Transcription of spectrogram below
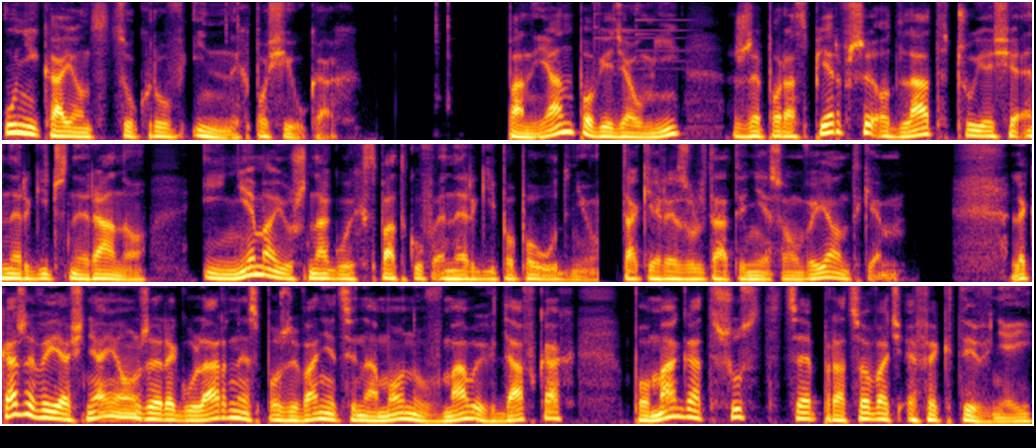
unikając cukru w innych posiłkach. Pan Jan powiedział mi, że po raz pierwszy od lat czuje się energiczny rano i nie ma już nagłych spadków energii po południu. Takie rezultaty nie są wyjątkiem. Lekarze wyjaśniają, że regularne spożywanie cynamonu w małych dawkach pomaga trzustce pracować efektywniej,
